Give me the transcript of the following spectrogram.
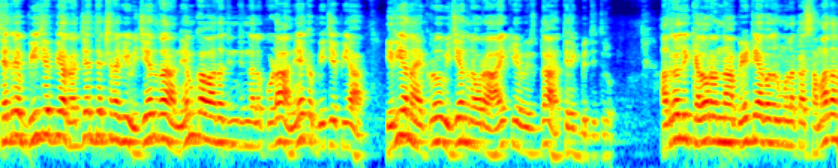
ಸ್ನೇಹಿತರೆ ಬಿಜೆಪಿಯ ರಾಜ್ಯಾಧ್ಯಕ್ಷರಾಗಿ ವಿಜೇಂದ್ರ ನೇಮಕವಾದ ದಿನದಿಂದಲೂ ಕೂಡ ಅನೇಕ ಬಿಜೆಪಿಯ ಹಿರಿಯ ನಾಯಕರು ವಿಜೇಂದ್ರ ಅವರ ಆಯ್ಕೆಯ ವಿರುದ್ಧ ತಿರುಗಿ ಬಿದ್ದಿದ್ರು ಅದರಲ್ಲಿ ಕೆಲವರನ್ನ ಭೇಟಿಯಾಗೋದ್ರ ಮೂಲಕ ಸಮಾಧಾನ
